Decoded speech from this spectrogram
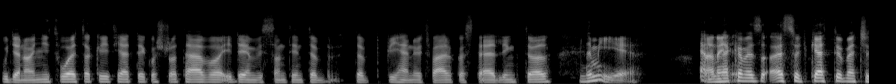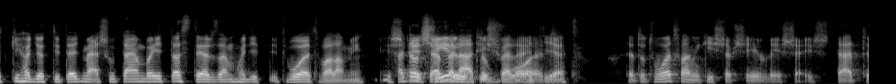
ugyanannyit volt a két játékos rotálva, idén viszont én több, több pihenőt várok a Sterlingtől. De miért? Nem, nekem ez, ez, hogy kettő meccset kihagyott itt egymás utánba, itt azt érzem, hogy itt, itt volt valami, és, hát és ebbe látok bele volt. egy ilyet. Tehát ott volt valami kisebb sérülése is. Tehát,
